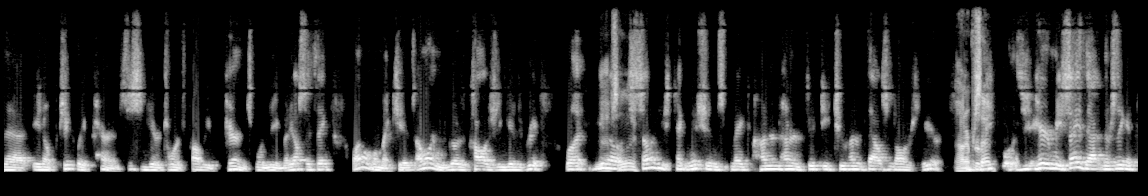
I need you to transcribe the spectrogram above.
that you know, particularly parents. This is geared towards probably parents more than anybody else. They think, well, I don't want my kids. I want them to go to college and get a degree. Well, you Absolutely. know, some of these technicians make 100, 150, 200,000 dollars a year. 100%. People hear me say that, they're thinking,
